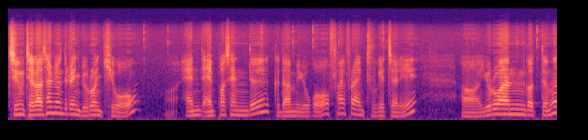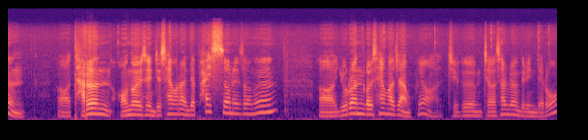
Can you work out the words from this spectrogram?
지금 제가 설명드린 요런 기호 어, 앰퍼샌드 그 다음에 요거 파이프라인 두 개짜리 어, 요러한 것 등은 어, 다른 언어에서 이제 사용을 하는데 파이썬에서는 어, 요런 걸 사용하지 않고요 지금 제가 설명드린 대로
